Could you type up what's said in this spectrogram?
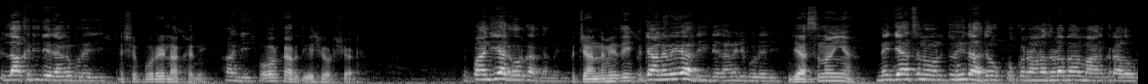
ਲੱਖ ਦੀ ਦੇ ਦਾਂਗੇ ਪੂਰੇ ਜੀ। ਅੱਛਾ ਪੂਰੇ ਲੱਖ ਦੀ। ਹਾਂਜੀ। ਹੋਰ ਕਰ ਦਈਏ ਛੋਟ ਛੋਟ 5000 ਹੋਰ ਕਰ ਦਾਂਗੇ ਜੀ। 95 ਦੀ? 95000 ਦੀ ਦੇ ਦਾਂਗੇ ਜੀ ਪੂਰੇ ਦੀ। ਜੈਸ ਨੋ ਹੀ ਆ? ਨਹੀਂ ਜੈਸ ਨੂੰ ਹੁਣ ਤੁਸੀਂ ਦੱਸ ਦਿਓ ਕੋ ਕਰਾਉਣਾ ਥੋੜਾ ਬਾ ਮਾਨ ਕਰਾ ਲਓ।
